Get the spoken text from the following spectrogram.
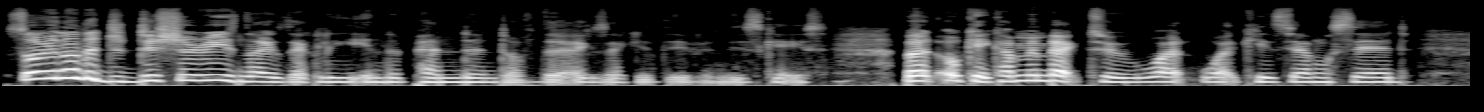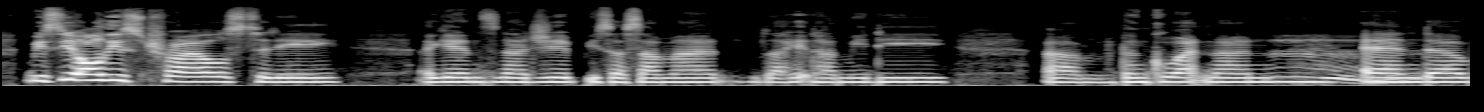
So, you know, the judiciary is not exactly independent of the executive in this case. But okay, coming back to what, what Kit Siang said, we see all these trials today against Najib, Isa Samad, Zahid Hamidi, um, Tengku Adnan, Mm. and uh,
